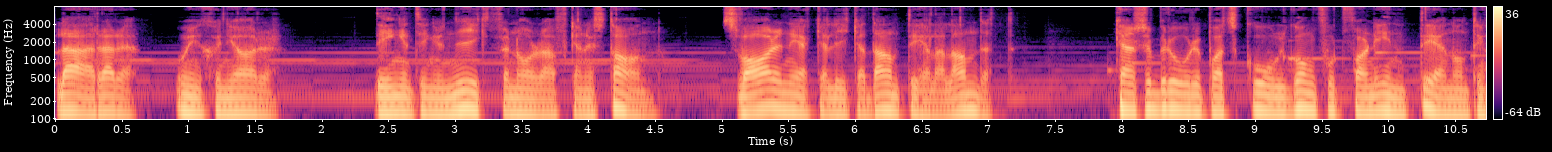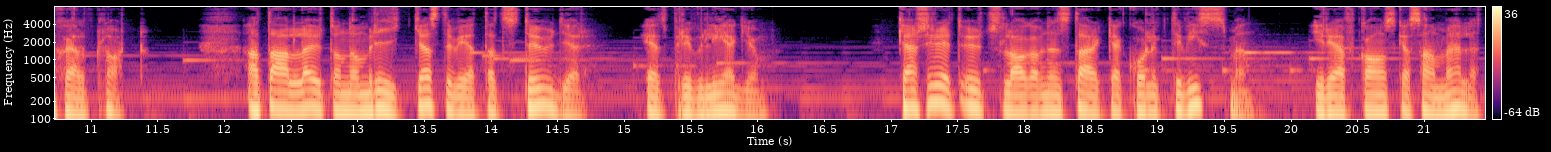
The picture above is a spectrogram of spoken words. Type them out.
lärare och ingenjörer. Det är ingenting unikt för norra Afghanistan. Svaren ekar likadant i hela landet. Kanske beror det på att skolgång fortfarande inte är någonting självklart. Att alla utom de rikaste vet att studier är ett privilegium. Kanske är det ett utslag av den starka kollektivismen i det afghanska samhället.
